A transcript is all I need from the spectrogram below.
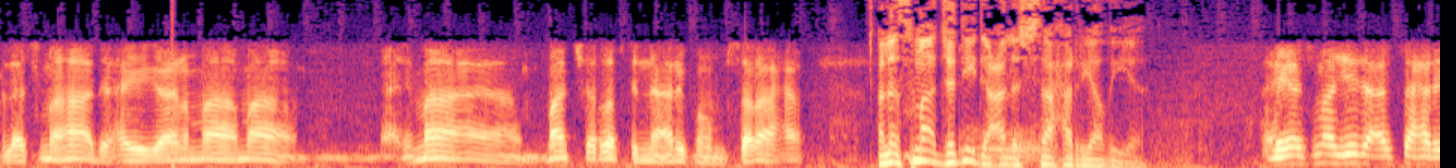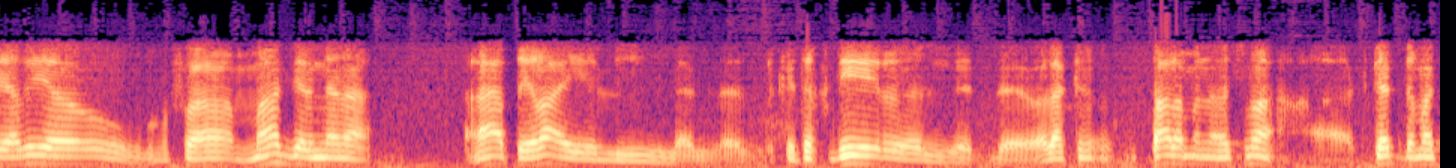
بالأسماء هذه الحقيقة. أنا ما ما يعني ما ما تشرفت إني أعرفهم بصراحة. الأسماء جديدة على الساحة الرياضية. هي أسماء جديدة على الساحة الرياضية فما أقدر إن أنا أعطي رأي كتقدير ولكن طالما إن الأسماء تقدمت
